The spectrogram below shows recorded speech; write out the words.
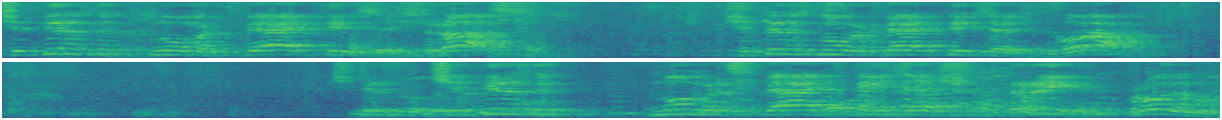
14 номер 5 тисяч, раз. 14 номер 5 тисяч, два. 14 номер 5 тисяч, три. Продано.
